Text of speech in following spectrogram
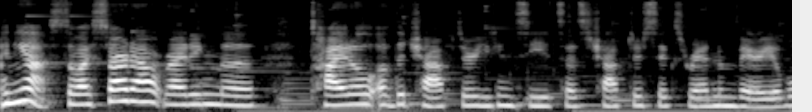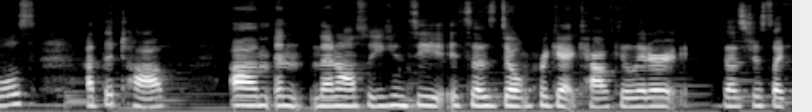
and yeah, so I start out writing the title of the chapter. You can see it says Chapter 6 Random Variables at the top. Um, and then also you can see it says Don't Forget Calculator. That's just like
